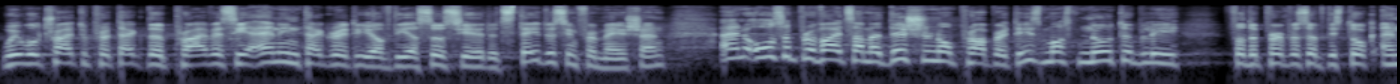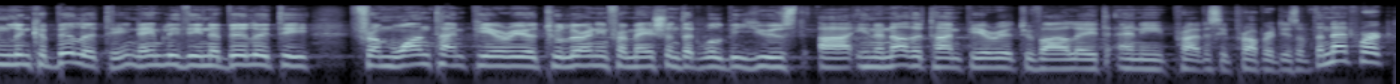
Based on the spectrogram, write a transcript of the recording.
We will try to protect the privacy and integrity of the associated status information and also provide some additional properties, most notably for the purpose of this talk, unlinkability, namely the inability from one time period to learn information that will be used uh, in another time period to violate any privacy properties of the network,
